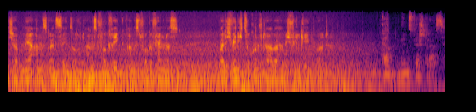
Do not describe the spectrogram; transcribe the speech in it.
Ich habe mehr Angst als Sehnsucht. Angst vor Krieg, Angst vor Gefängnis. Weil ich wenig Zukunft habe, habe ich viel Gegenwart. Kamp Münsterstraße.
